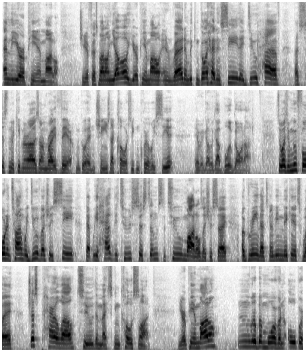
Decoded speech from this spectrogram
and the European model. GFS model in yellow, European model in red, and we can go ahead and see they do have that system we're keeping our eyes on right there. Let me go ahead and change that color so you can clearly see it. There we go, we got blue going on. So as we move forward in time, we do eventually see that we have the two systems, the two models, I should say, agreeing that's going to be making its way just parallel to the Mexican coastline. European model, mm, a little bit more of an open,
